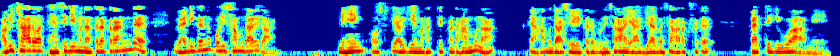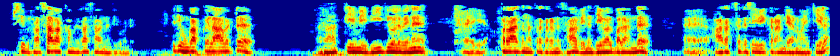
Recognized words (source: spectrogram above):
අවිචාරවත් හැසිරීම නතරකරනද වැඩි කරන පොලිස් හමුදාවේ ගන්න. මෙහෙන් ඕස්ට්‍රේලියාවේ ගිය මහත්තයෙක් මට හම්බුණා. එයා හමුදා සේවය කරපු නිසා එයා ගියාට පස්සේ ආරක්ෂක පැත්තේ කිව්වා මේ රසාවක් හම්බ රසාවක් නැතිකමද. ඉතින් හුඟක් වෙලාවට රාත්‍රියේ මේ වීඩියෝ වල වෙන අපරාධ නතර කරන්න සහ වෙන දේවල් බලන්න ආරක්ෂක සේවය කරන්න යනවායි කියලා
